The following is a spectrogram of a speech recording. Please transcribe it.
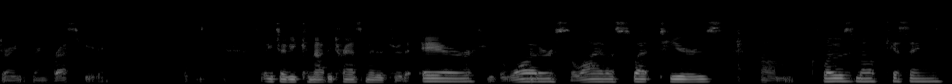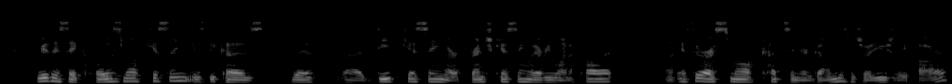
during, during breastfeeding. So HIV cannot be transmitted through the air, through the water, saliva, sweat, tears, um, closed mouth kissing. The reason I say closed mouth kissing is because with uh, deep kissing or French kissing, whatever you want to call it, uh, if there are small cuts in your gums, which there usually are,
